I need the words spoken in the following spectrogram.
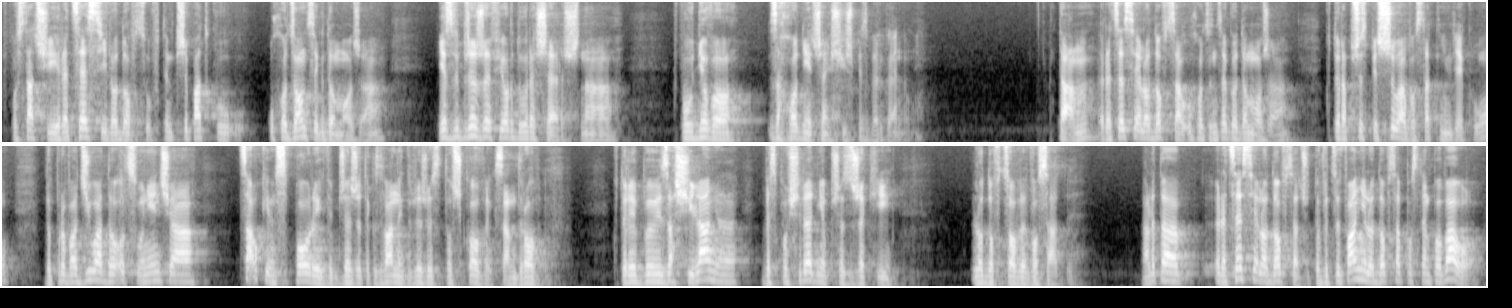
w postaci recesji lodowców, w tym przypadku uchodzących do morza, jest wybrzeże fiordu Recherche na, w południowo-zachodniej części Spitsbergenu. Tam recesja lodowca uchodzącego do morza, która przyspieszyła w ostatnim wieku, doprowadziła do odsłonięcia całkiem sporych wybrzeży, tak zwanych wybrzeży stożkowych, sandrowych, które były zasilane bezpośrednio przez rzeki lodowcowe w osady. Ale ta recesja lodowca, czy to wycofanie lodowca postępowało,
